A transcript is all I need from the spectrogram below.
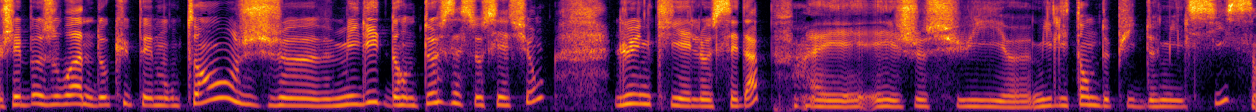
je, besoin d'occuper mon temps. Je milite dans deux associations. L'une qui est le CEDAP, et, je suis euh, militante depuis 2006.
